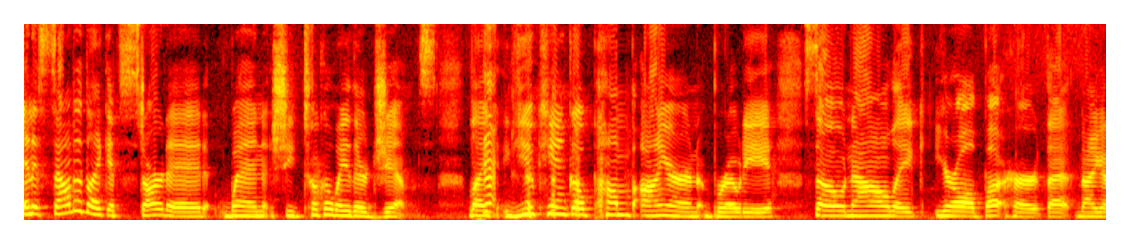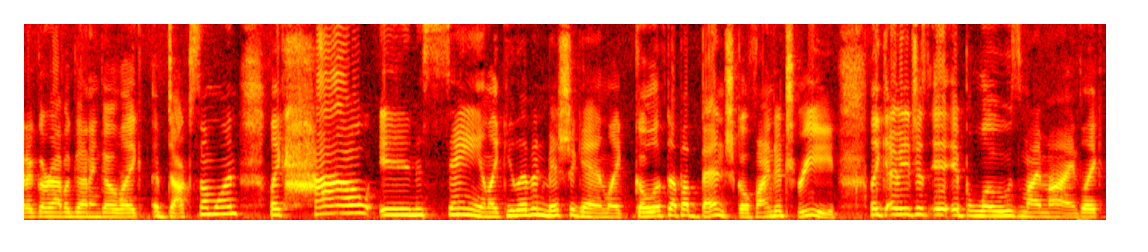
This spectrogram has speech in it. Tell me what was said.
And it sounded like it started when she took away their gyms. Like, you can't go pump iron, Brody. So now, like, you're all butt hurt that now you gotta go grab a gun and go, like, abduct someone. Like, how insane. Like, you live in Michigan. Like, go lift up a bench, go find a tree. Like, I mean, it just, it, it blows my mind. Like,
